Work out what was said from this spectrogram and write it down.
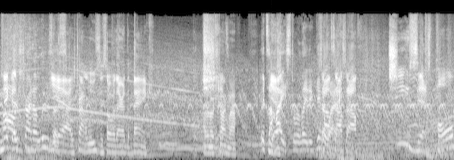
make oh, a. he's trying to lose us. yeah, he's trying to lose this over there at the bank. I don't know what you're talking about. It's a Yeah. heist-related getaway. South, south, south. Jesus, Paul.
